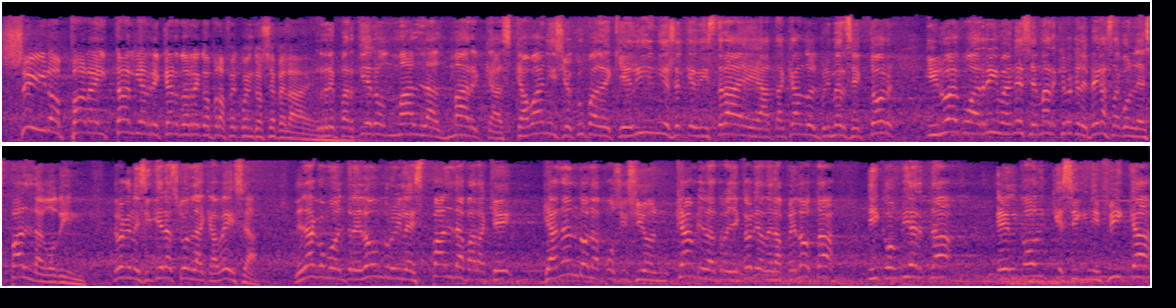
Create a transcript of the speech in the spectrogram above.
Ciro para Italia, Ricardo Rego, profe Cuenco Cepelay. Repartieron mal las marcas. Cavani se ocupa de Chiellini, es el que distrae atacando el primer sector. Y luego arriba en ese mar, creo que le pega con la espalda, Godín. Creo que ni siquiera es con la cabeza. Le da como entre el hombro y la espalda para que, ganando la posición, cambie la trayectoria de la pelota y convierta el gol que significa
